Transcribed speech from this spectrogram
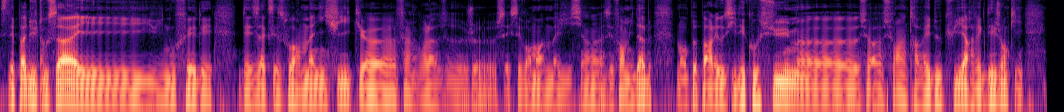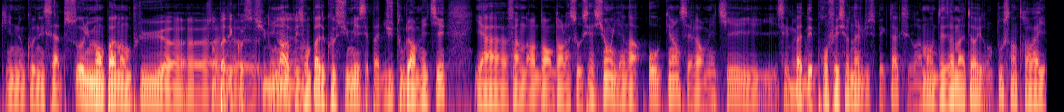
C'était pas du tout ça et il nous fait des, des accessoires magnifiques. Enfin voilà, je, je- c'est vraiment un magicien, c'est formidable. Mais on peut parler aussi des costumes sur, sur un travail de cuir avec des gens qui, qui ne connaissaient absolument pas non plus. euh, Ils sont pas des euh, costumiers, non, ils hein. sont pas de costumiers, c'est pas du tout leur métier. Il y a, enfin dans, dans, dans l'association, il y en a aucun, c'est leur métier. C'est pas des professionnels du spectacle, c'est vraiment des amateurs. Ils ont tous un travail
